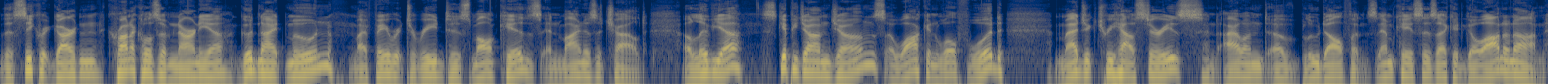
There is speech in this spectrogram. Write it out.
The Secret Garden, Chronicles of Narnia, Goodnight Moon, my favorite to read to small kids and mine as a child. Olivia, Skippyjon Jones, A Walk in Wolf Wood, Magic Treehouse series, and Island of Blue Dolphins. MK says I could go on and on.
